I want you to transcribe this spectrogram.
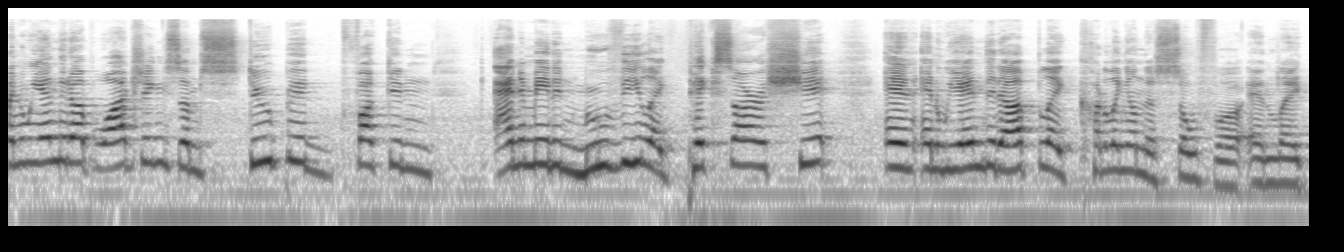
and we ended up watching some stupid fucking animated movie like Pixar shit, and and we ended up like cuddling on the sofa and like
